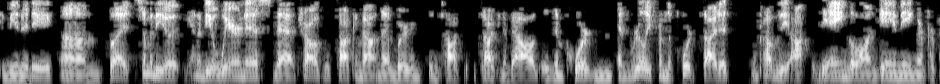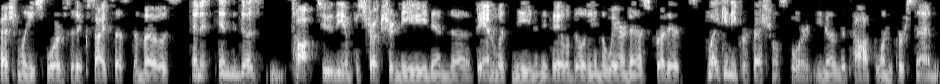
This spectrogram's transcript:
community. Um, but some of the uh, kind of the awareness that Charles was talking about and Edwards and talk, talking about is important. And really from the port side, it's probably the, uh, the angle on gaming or professional esports that excites us the most. And it, and it does talk to the infrastructure need and the bandwidth need and the availability and the awareness, but it's like any professional sport, you know, the top 1%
